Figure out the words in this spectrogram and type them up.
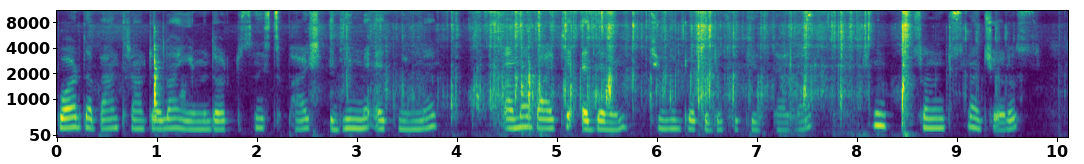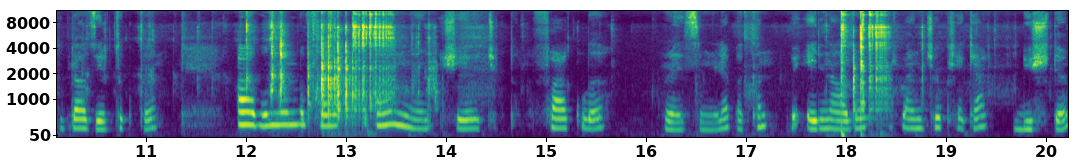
Bu arada ben Trendyol'dan 24'lüsünü sipariş edeyim mi etmeyeyim mi? Ama belki ederim. Çünkü çok ucuz 200 TL. Sonuncusunu açıyoruz. Biraz yırtıktı. Aa bunların da aynı şey çıktı. Farklı resimle bakın. Ve elini ağzına tutmuş. Bence çok şeker. Düştü.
